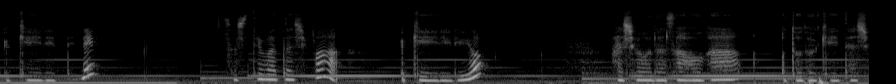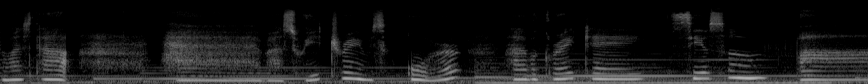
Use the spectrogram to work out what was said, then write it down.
受け入れてね。そして私は受け入れるよ。橋田沙穂がお届けいたしました。Have a sweet dreams or have a great day. See you soon. Bye.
